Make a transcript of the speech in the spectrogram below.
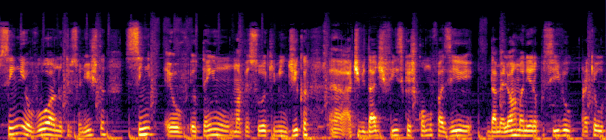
sim, eu vou a nutricionista, sim, eu, eu tenho uma pessoa que me indica uh, atividades físicas, como fazer da melhor maneira possível para que eu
